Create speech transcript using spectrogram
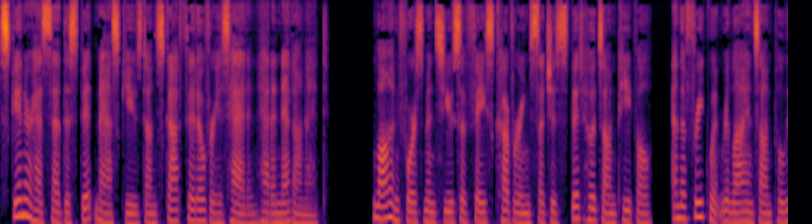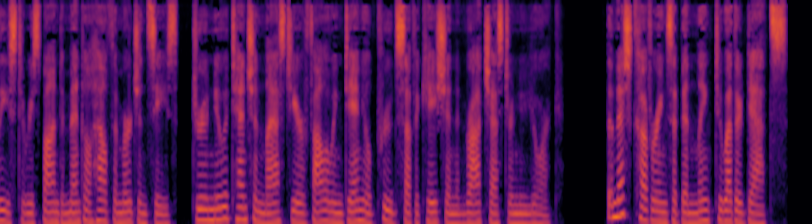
Skinner has said the spit mask used on Scott fit over his head and had a net on it. Law enforcement's use of face coverings such as spit hoods on people, and the frequent reliance on police to respond to mental health emergencies, drew new attention last year following Daniel Prude's suffocation in Rochester, New York. The mesh coverings have been linked to other deaths.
